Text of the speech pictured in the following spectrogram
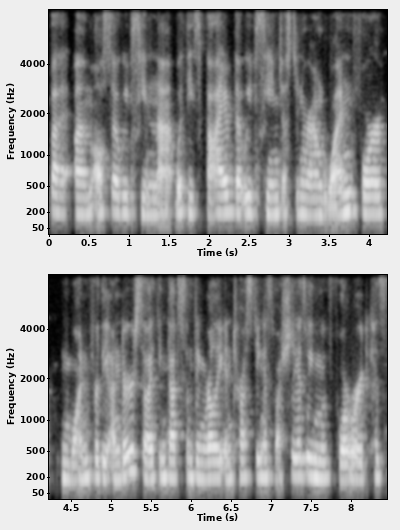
But um, also, we've seen that with these five that we've seen just in round one, four and one for the under. So I think that's something really interesting, especially as we move forward, because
